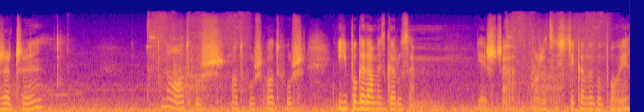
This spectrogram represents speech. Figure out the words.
rzeczy. No, otwórz, otwórz, otwórz. I pogadamy z Garusem. Jeszcze. Może coś ciekawego powie.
